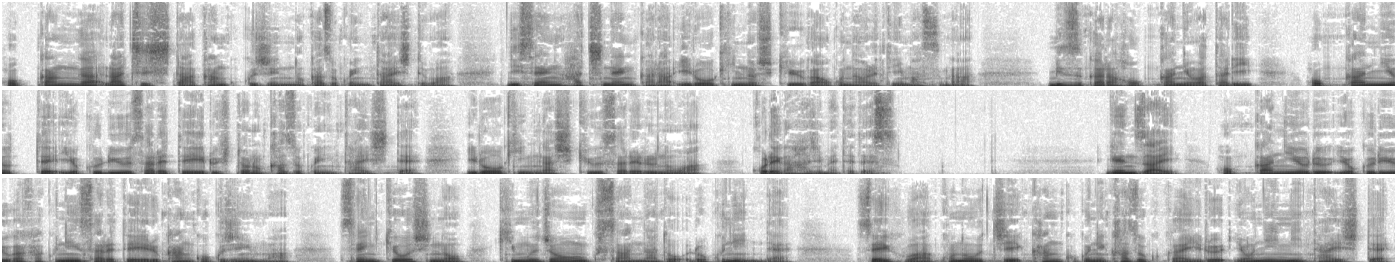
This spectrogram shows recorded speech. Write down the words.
北韓が拉致した韓国人の家族に対しては2008年から慰労金の支給が行われていますが自ら北韓に渡り北韓によって抑留されている人の家族に対して慰労金が支給されるのはこれが初めてです。現在北韓による抑留が確認されている韓国人は宣教師のキム・ジョンウクさんなど6人で政府はこのうち韓国に家族がいる4人に対して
